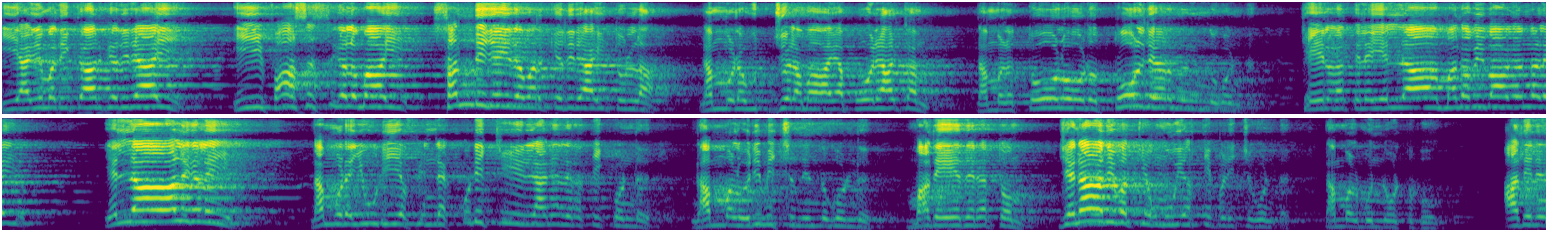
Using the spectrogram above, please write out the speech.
ഈ അഴിമതിക്കാർക്കെതിരായി ഈ ഫാസിസ്റ്റുകളുമായി സന്ധി ചെയ്തവർക്കെതിരായിട്ടുള്ള നമ്മുടെ ഉജ്ജ്വലമായ പോരാട്ടം നമ്മൾ തോളോട് തോൾ ചേർന്ന് നിന്നുകൊണ്ട് കേരളത്തിലെ എല്ലാ മതവിഭാഗങ്ങളെയും എല്ലാ ആളുകളെയും നമ്മുടെ യു ഡി എഫിന്റെ കൊടിക്കീഴിൽ അണിനിരത്തിക്കൊണ്ട് നമ്മൾ ഒരുമിച്ച് നിന്നുകൊണ്ട് മതേതരത്വം ജനാധിപത്യവും ഉയർത്തിപ്പിടിച്ചുകൊണ്ട് നമ്മൾ മുന്നോട്ട് പോകും. അതിന്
